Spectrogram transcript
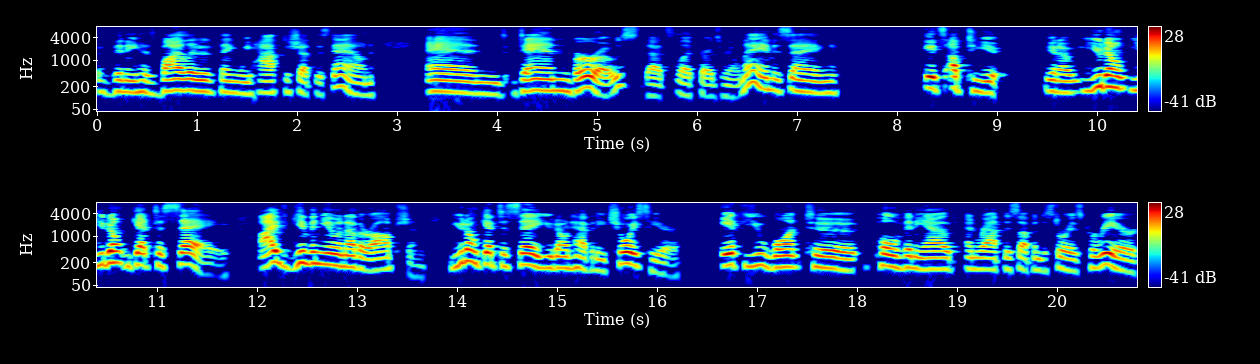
Vinny has violated a thing. We have to shut this down. And Dan Burroughs, that's Lifeguard's real name, is saying, it's up to you. You know, you don't, you don't get to say, I've given you another option. You don't get to say you don't have any choice here. If you want to pull Vinny out and wrap this up and destroy his career,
